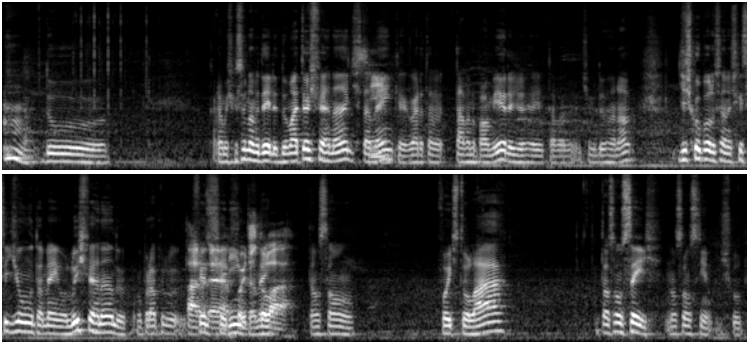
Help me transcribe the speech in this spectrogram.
do Caramba, esqueci o nome dele, do Matheus Fernandes Sim. também, que agora tava, tava no Palmeiras, já estava no time do Ronaldo. Desculpa, Luciano, esqueci de um também, o Luiz Fernando, o próprio tá, fez o é, cheirinho foi também. Titular. Então são. Foi titular. Então são seis, não são cinco, desculpe.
